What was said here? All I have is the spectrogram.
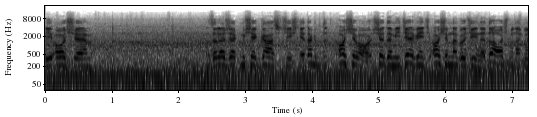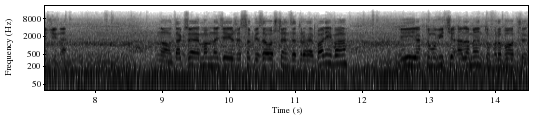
i 8. Zależy jak mi się gaz ciśnie. Tak d- 8, o, 7 i 9, 8 na godzinę, do 8 na godzinę. No, także mam nadzieję, że sobie zaoszczędzę trochę paliwa i jak to mówicie elementów roboczych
